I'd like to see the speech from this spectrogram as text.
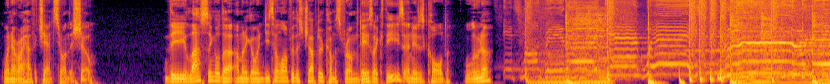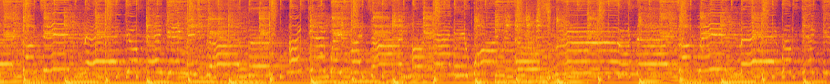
whenever i have the chance to on this show the last single that i'm going to go in detail on for this chapter comes from days like these and it is called luna It's wrong, but I can't wait. Luna, don't tease me. You're making me suffer. I can't waste my time on anyone else. Luna, don't leave me. We'll stick to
